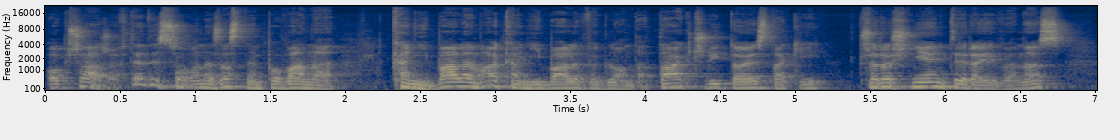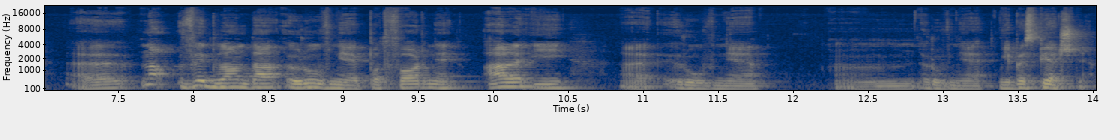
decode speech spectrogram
obszarze. Wtedy są one zastępowane kanibalem, a kanibal wygląda tak, czyli to jest taki przerośnięty Ravenous. E, No, wygląda równie potwornie, ale i e, równie, mm, równie niebezpiecznie.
